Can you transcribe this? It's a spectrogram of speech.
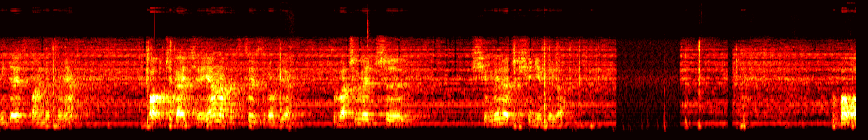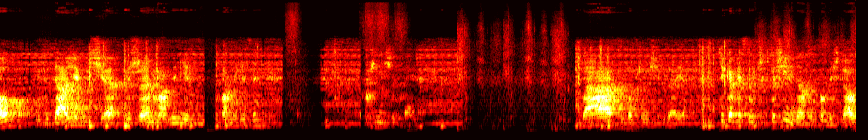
I to jest fajne, co nie? O, czekajcie, ja nawet coś zrobię. Zobaczymy, czy się mylę, czy się nie mylę. Bo wydaje mi się, że mamy nielimitowane jedzenie. Dobrze mi się zdaje. Bardzo dobrze mi się wydaje. Ciekaw jestem, czy ktoś inny o tym pomyślał.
